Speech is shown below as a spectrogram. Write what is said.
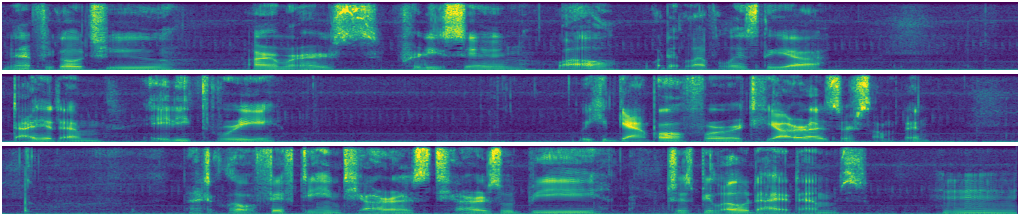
And then if we go to armors, pretty soon, well, what level is the uh, diadem? 83. We could gamble for tiaras or something. Magic level 15 tiaras. Tiaras would be just below diadems. Hmm.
